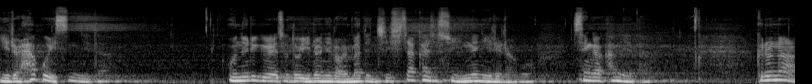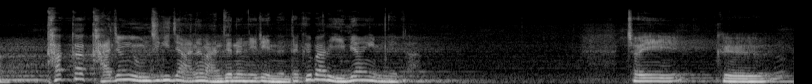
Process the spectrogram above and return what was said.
일을 하고 있습니다. 오늘의 교회에서도 이런 일을 얼마든지 시작하실 수 있는 일이라고 생각합니다. 그러나 각각 가정이 움직이지 않으면 안 되는 일이 있는데 그게 바로 입양입니다. 저희 그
